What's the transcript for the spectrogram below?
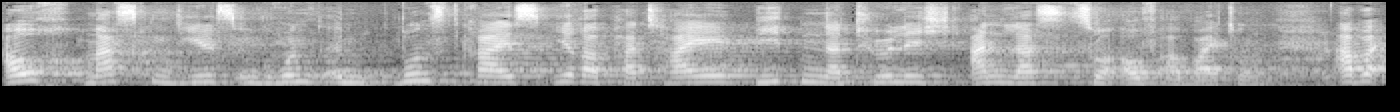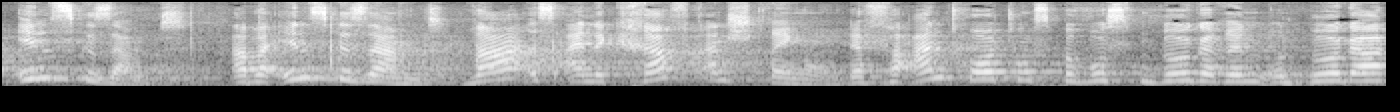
auch Maskendeals im, Grund, im Dunstkreis Ihrer Partei bieten natürlich Anlass zur Aufarbeitung. Aber insgesamt, aber insgesamt war es eine Kraftanstrengung der verantwortungsbewussten Bürgerinnen und Bürger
